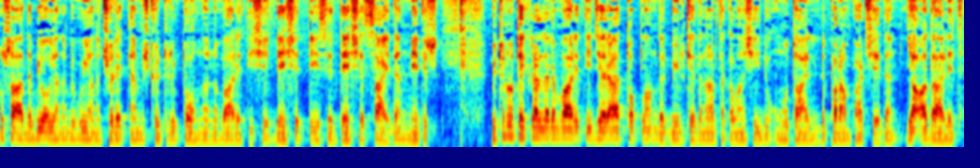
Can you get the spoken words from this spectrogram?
bu sahada bir o yana bir bu yana çöreklenmiş kötülük tohumlarını var ettiği şey dehşet değilse dehşet sahiden nedir? Bütün o tekrarların var ettiği cerahat toplamdır. Bir ülkeden arta kalan şeyi umut halinde paramparça eden ya adalet,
